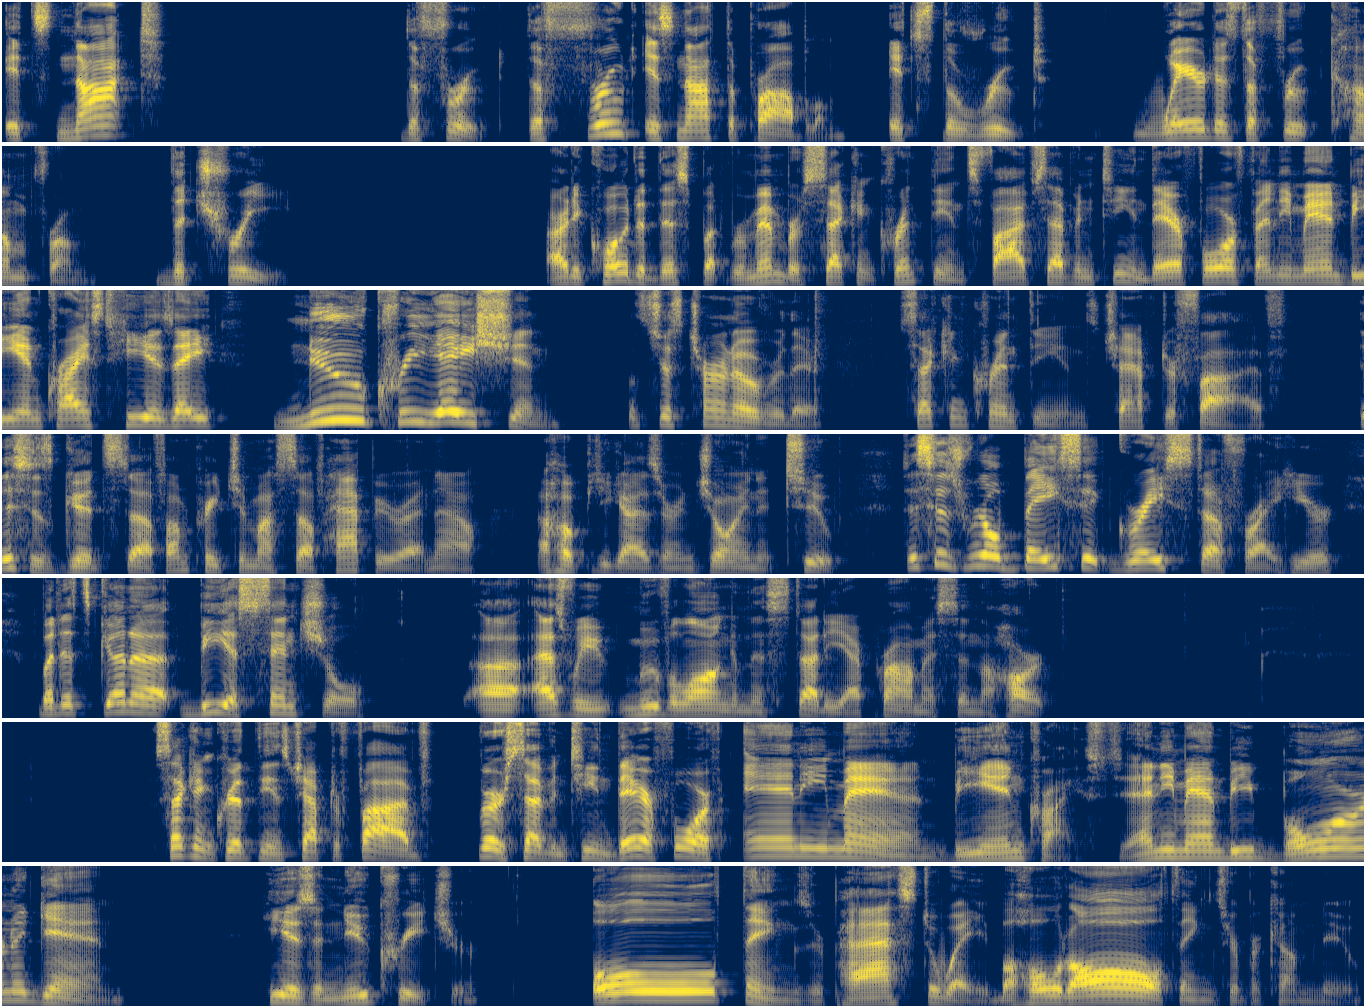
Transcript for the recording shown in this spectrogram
It's not the fruit. The fruit is not the problem, it's the root. Where does the fruit come from? The tree. I already quoted this, but remember 2 Corinthians 5:17. Therefore, if any man be in Christ, he is a new creation. Let's just turn over there. Second Corinthians chapter 5. This is good stuff. I'm preaching myself happy right now. I hope you guys are enjoying it too. This is real basic grace stuff right here, but it's going to be essential uh, as we move along in this study, I promise, in the heart. Second Corinthians chapter 5, verse 17. Therefore, if any man be in Christ, any man be born again, he is a new creature. Old things are passed away. Behold, all things are become new.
